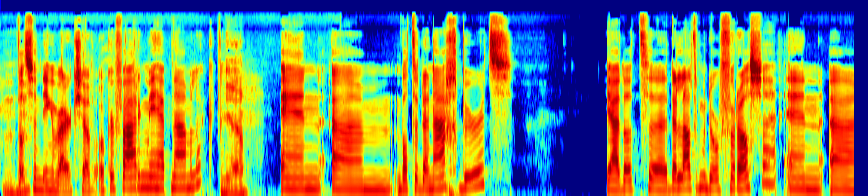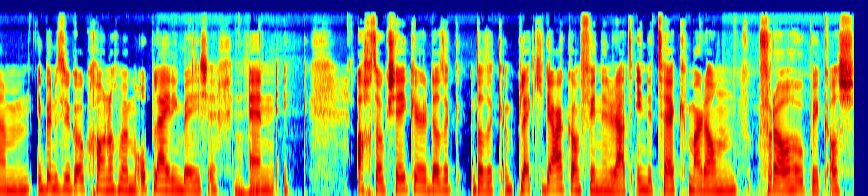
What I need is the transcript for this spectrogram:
Mhm. Dat zijn dingen waar ik zelf ook ervaring mee heb, namelijk. Ja. En wat er daarna gebeurt, ja, dat, eh, daar laat ik me door verrassen. En ehm, ik ben natuurlijk ook gewoon nog met mijn opleiding bezig. Mhm. En ik acht ook zeker dat ik, dat ik een plekje daar kan vinden, inderdaad, in de tech. Maar dan vooral hoop ik als,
